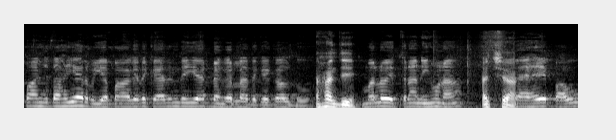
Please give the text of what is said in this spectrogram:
5-10000 ਰੁਪਇਆ ਪਾ ਕੇ ਤੇ ਕਹਿ ਦਿੰਦੇ ਯਾਰ ਡੰਗਰ ਲੱਦ ਕੇ ਘੱਲ ਦੋ। ਹਾਂਜੀ। ਮੰਨ ਲਓ ਇਸ ਤਰ੍ਹਾਂ ਨਹੀਂ ਹੋਣਾ। ਅੱਛਾ। ਪੈਸੇ ਪਾਉ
